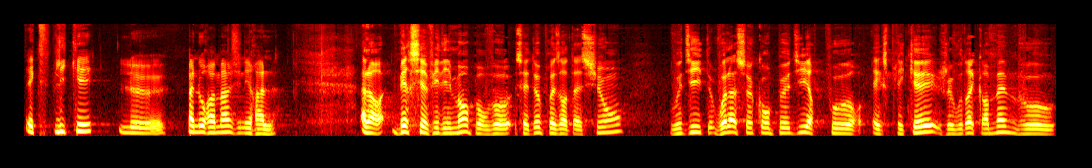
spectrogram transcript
expliquer le panorama général. Alors, merci infiniment pour ces deux présentations. Vous dites, voilà ce qu'on peut dire pour expliquer. Je voudrais quand même vous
